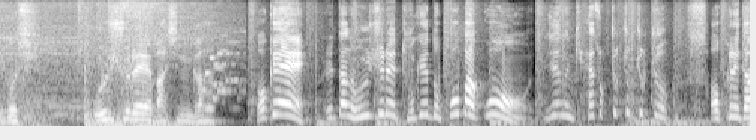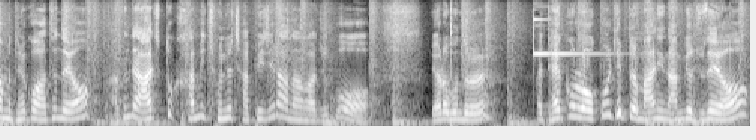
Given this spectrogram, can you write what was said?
이것이 울슈레의 맛인가? 오케이. 일단 울슈레 두 개도 뽑았고 이제는 계속 쭉쭉쭉쭉 업그레이드 하면 될 것 같은데요? 아 근데 아직도 감이 전혀 잡히질 않아가지고 여러분들 댓글로 꿀팁들 많이 남겨주세요.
